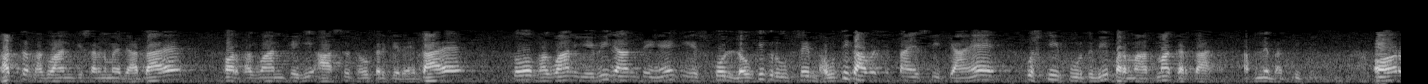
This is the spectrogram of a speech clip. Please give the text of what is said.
भक्त भगवान की शरण में जाता है और भगवान के ही आश्रित होकर के रहता है तो भगवान ये भी जानते हैं कि इसको लौकिक रूप से भौतिक आवश्यकताएँ इसकी क्या है, उसकी पूर्ति भी परमात्मा करता है, अपने भक्ति की। और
